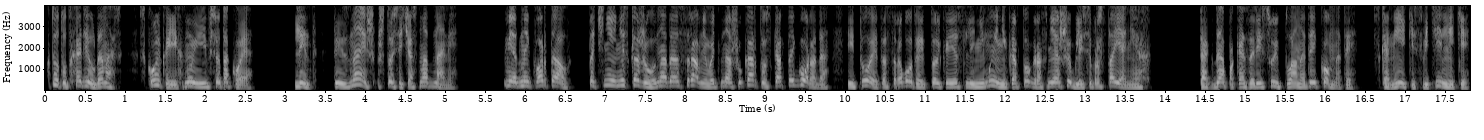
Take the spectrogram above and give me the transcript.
Кто тут ходил до нас? Сколько их, ну и все такое. Линд, ты знаешь, что сейчас над нами? Медный квартал. Точнее не скажу, надо сравнивать нашу карту с картой города, и то это сработает только если ни мы, ни картограф не ошиблись в расстояниях. Тогда пока зарисуй план этой комнаты. Скамейки, светильники.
